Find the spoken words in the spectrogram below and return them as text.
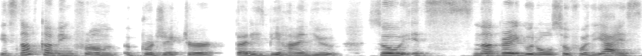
It's not coming from a projector that is behind you. So it's not very good also for the eyes.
